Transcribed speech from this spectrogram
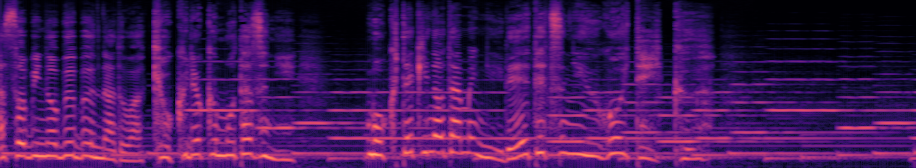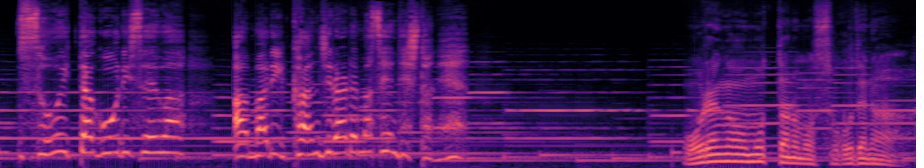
遊びの部分などは極力持たずに目的のために冷徹に動いていく。そういった合理性はあまり感じられませんでしたね。俺が思ったのもそこでな。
